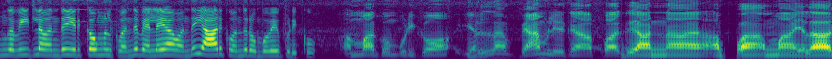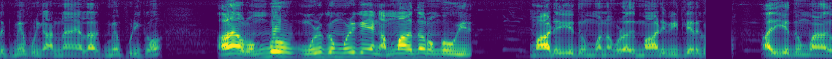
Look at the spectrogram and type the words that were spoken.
உங்கள் வீட்டில் வந்து இருக்கவங்களுக்கு வந்து விலையா வந்து யாருக்கு வந்து ரொம்பவே பிடிக்கும்? அம்மாவுக்கும் பிடிக்கும். எல்லாம் ஃபேமிலி இருக்க அப்பாவுக்கு அண்ணா அப்பா அம்மா எல்லாருக்குமே பிடிக்கும். அண்ணன் எல்லாருக்குமே பிடிக்கும். ஆனால் ரொம்ப முழுக்க முழுக்க எங்கள் அம்மாவுக்கு தான் ரொம்ப உயிர். மாடு எதுவும் பண்ணக்கூடாது. மாடு வீட்டிலே இருக்கும் அது எதுவும் பண்ணாது.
